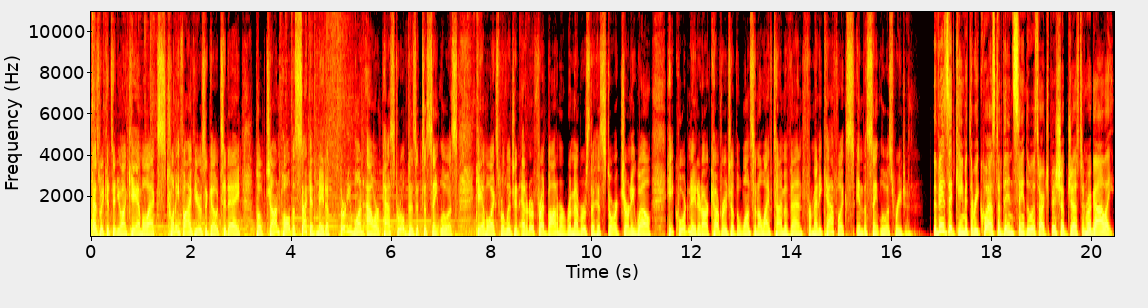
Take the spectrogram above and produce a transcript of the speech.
As we continue on KMOX, 25 years ago today, Pope John Paul II made a 31 hour pastoral visit to St. Louis. KMOX religion editor Fred Bodimer remembers the historic journey well. He coordinated our coverage of the once in a lifetime event for many Catholics in the St. Louis region. The visit came at the request of then St. Louis Archbishop Justin Rigali,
